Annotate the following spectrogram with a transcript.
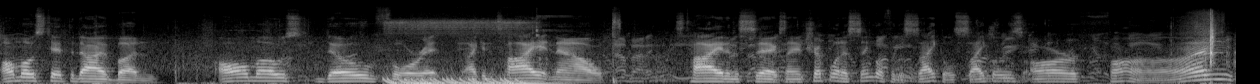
Almost hit the dive button. Almost dove for it. I can tie it now. It's tied in the sixth. I need a triple and a single for the cycle. Cycles are fun.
